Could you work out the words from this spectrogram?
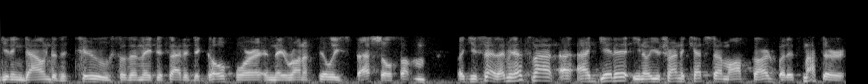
getting down to the two. So then they decided to go for it, and they run a Philly special. Something like you said. I mean, that's not. I, I get it. You know, you're trying to catch them off guard, but it's not their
